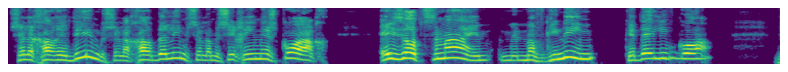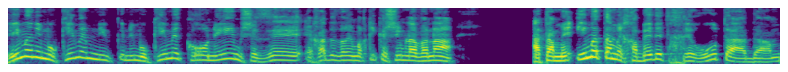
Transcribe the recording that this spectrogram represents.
שלחרדים, של החרד"לים, של המשיחיים יש כוח, איזו עוצמה הם מפגינים כדי לפגוע. ואם הנימוקים הם נימוקים עקרוניים, שזה אחד הדברים הכי קשים להבנה, אתה, אם אתה מכבד את חירות האדם,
